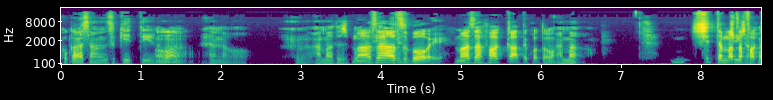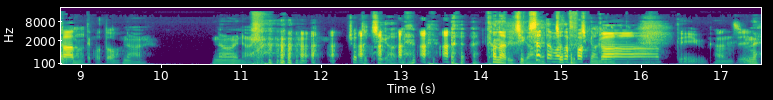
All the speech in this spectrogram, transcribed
お母さん好きっていうのは、あの、a mother's boy. マザーズボーイ。マザーファッカーってこと？あ、ま、知った？マザーファッカーってこと no. No, no. ちょっと違うね。かなり違うね。知った？マザーファッカーっていう感じ。ね。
